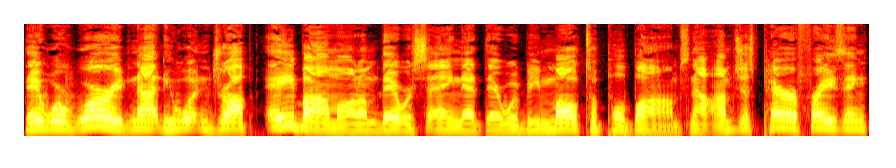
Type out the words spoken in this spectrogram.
they were worried not he wouldn't drop a bomb on them. They were saying that there would be multiple bombs. Now, I'm just paraphrasing.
